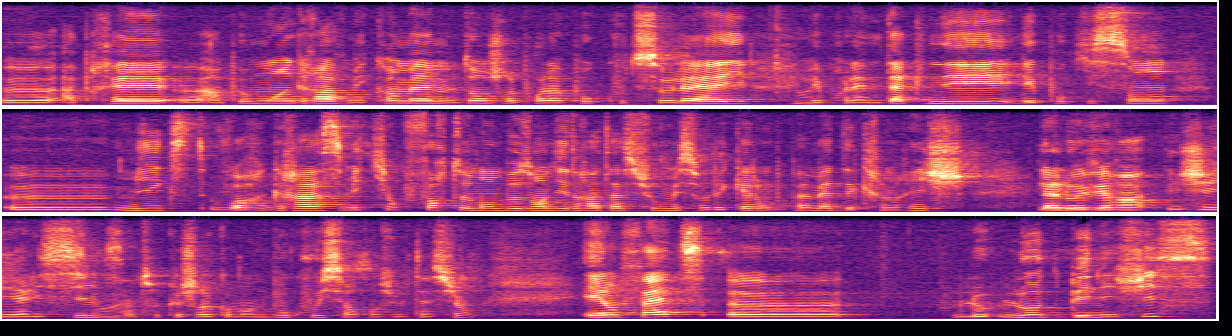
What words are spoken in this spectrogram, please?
euh, après euh, un peu moins grave, mais quand même dangereux pour la peau, coup de soleil, les problèmes d'acné, les peaux qui sont mixtes, voire grasses, mais qui ont fortement besoin d'hydratation, mais sur lesquelles on ne peut pas mettre des crèmes riches. L'aloe vera est génialissime, c'est un truc que je recommande beaucoup ici en consultation. Et en fait, l'autre bénéfice,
